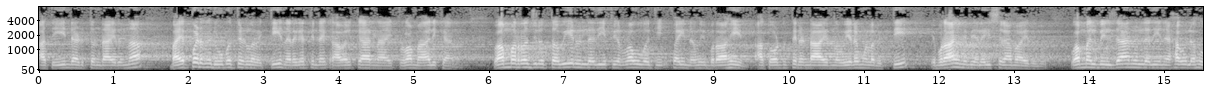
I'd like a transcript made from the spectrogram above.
ആ തീയിന്റെ അടുത്തുണ്ടായിരുന്ന ഭയപ്പെടുന്ന രൂപത്തിലുള്ള വ്യക്തി നരകത്തിന്റെ കാവൽക്കാരനായിട്ടുള്ള മാലിക്കാണ് ഇബ്രാഹിം. ആ തോട്ടത്തിലുണ്ടായിരുന്ന ഉയരമുള്ള വ്യക്തി ഇബ്രാഹിം നബി അലൈഹി ഇസ്ലാമായിരുന്നു വമ്മൽ ബിൽദാനുല്ലദീന ഹൗലഹു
